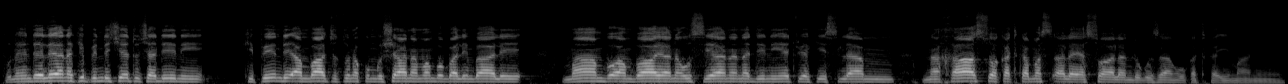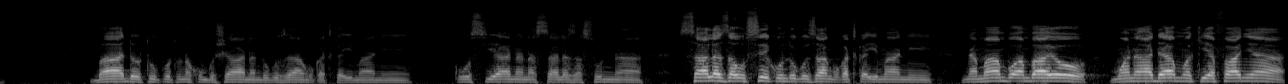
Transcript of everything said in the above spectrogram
Tunaendelea na kipindi chetu cha dini kipindi ambacho tunakumbushana mambo mbalimbali mbali, mambo ambayo yanahusiana na dini yetu ya kiislamu na haswa katika masala ya swala ndugu zangu katika imani. Bado tupo tunakumbushana ndugu zangu katika imani kuhusiana na sala za sunna sala za usiku ndugu zangu katika imani na mambo ambayo mwanadamu akiyafanya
